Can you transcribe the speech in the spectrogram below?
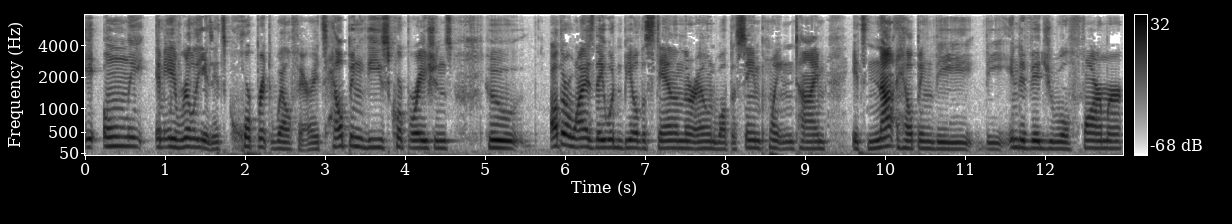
it only I mean it really is it's corporate welfare. It's helping these corporations who otherwise they wouldn't be able to stand on their own while at the same point in time it's not helping the the individual farmer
